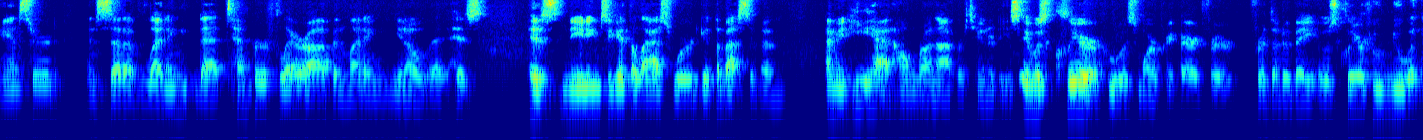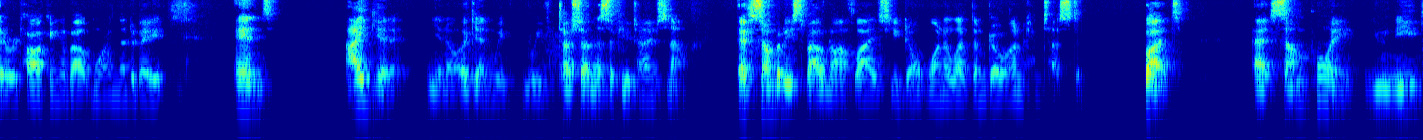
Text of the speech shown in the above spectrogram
answered instead of letting that temper flare up and letting you know his his needing to get the last word get the best of him. I mean he had home run opportunities. It was clear who was more prepared for for the debate it was clear who knew what they were talking about more in the debate and I get it. You know, again, we we've touched on this a few times now. If somebody's spouting off lies, you don't want to let them go uncontested. But at some point, you need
